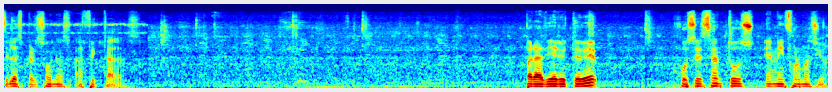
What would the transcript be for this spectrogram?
de las personas afectadas. Para Diario TV, José Santos en la información.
